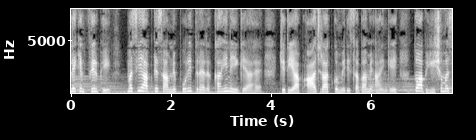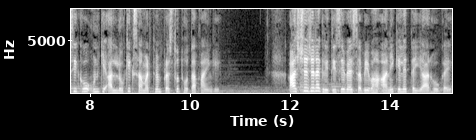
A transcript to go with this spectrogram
लेकिन फिर भी मसीह आपके सामने पूरी तरह रखा ही नहीं गया है। यदि आप आज रात को मेरी सभा में आएँगे तो आप यीशु मसीह को उनके अलौकिक सामर्थ्य में प्रस्तुत होता पाएँगे। आश्चर्यजनक रीति से वह सभी वहाँ आने के लिए तैयार हो गए।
